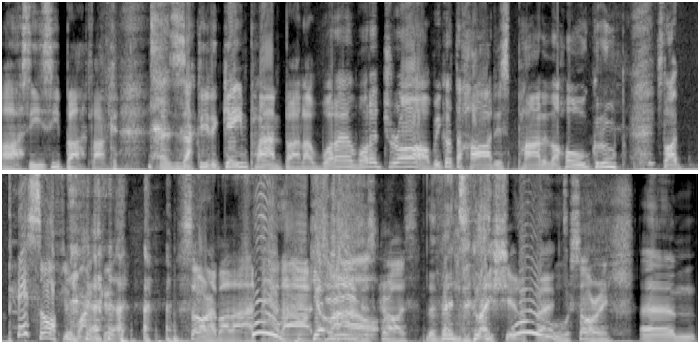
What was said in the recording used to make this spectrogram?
"Ah, it's easy, but like that's exactly the game plan, but like, what a what a draw. We got the hardest part of the whole group. It's like piss off, you wankers. sorry about that. I that Jesus out. Christ. The ventilation Ooh, effect. sorry. Um,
